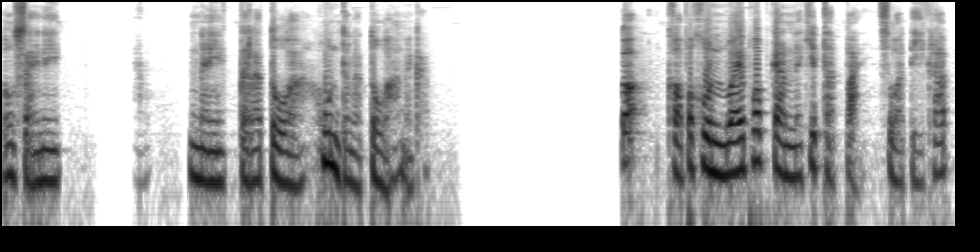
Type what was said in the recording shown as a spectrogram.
สงสัยในในแต่ละตัวหุ้นแต่ละตัวนะครับ ขอบพระคุณไว้พบกันในคลิปถัดไป สวัสดีครับ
